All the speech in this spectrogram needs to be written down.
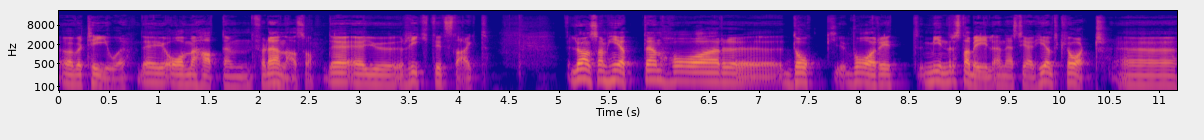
över 10 år. Det är ju av med hatten för den alltså. Det är ju riktigt starkt. Lönsamheten har eh, dock varit mindre stabil än SCR, helt klart. Ehm,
